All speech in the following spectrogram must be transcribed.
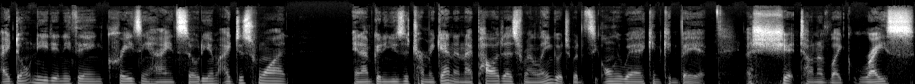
I don't need anything crazy high in sodium. I just want, and I'm going to use the term again, and I apologize for my language, but it's the only way I can convey it. A shit ton of like rice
